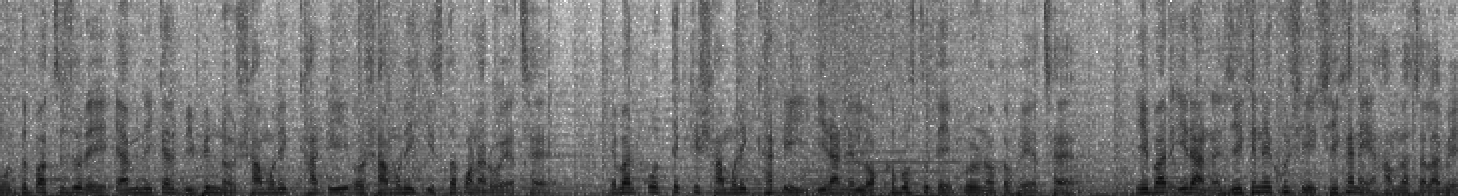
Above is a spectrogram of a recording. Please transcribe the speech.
মধ্যপ্রাচ্য জুড়ে আমেরিকার বিভিন্ন সামরিক ঘাঁটি ও সামরিক স্থাপনা রয়েছে। এবার প্রত্যেকটি সামরিক ঘাঁটি ইরানের লক্ষ্যবস্তুতে পরিণত হয়েছে। এবার ইরান যেখানে খুশি সেখানে হামলা চালাবে।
